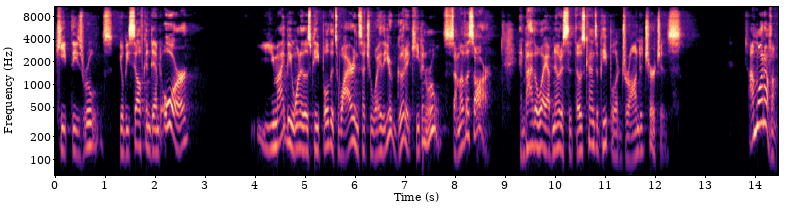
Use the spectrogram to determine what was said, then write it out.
keep these rules. You'll be self condemned. Or you might be one of those people that's wired in such a way that you're good at keeping rules. Some of us are. And by the way, I've noticed that those kinds of people are drawn to churches. I'm one of them.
